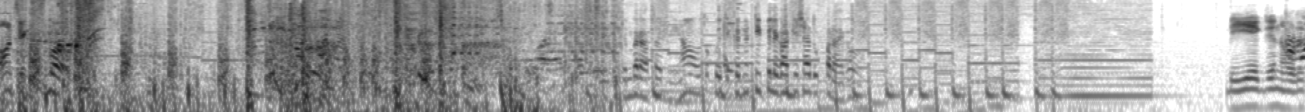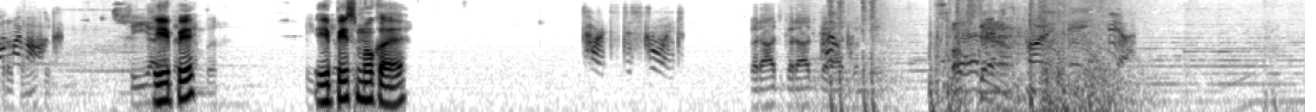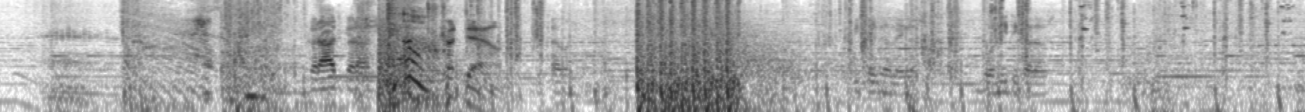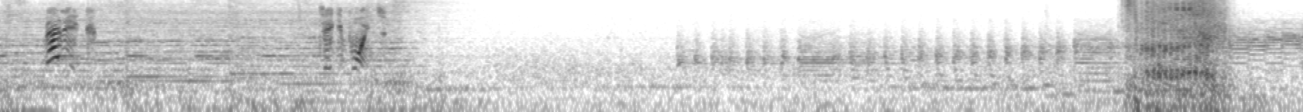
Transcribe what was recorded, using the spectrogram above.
Launching smoke. Timber आता है हाँ वो तो कोई दिक्कत नहीं टीपी लगा के शायद ऊपर आएगा वो। बी एक जन होल्ड रखो फिर। ए पे? ए पे स्मोक आया है। गराज गराज गराज बंदे down. Garage garage Cut down. पीछे चलेगा वो नहीं दिखा था उसको।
